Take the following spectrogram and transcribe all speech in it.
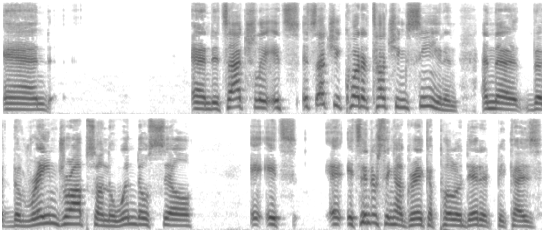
and and it's actually it's it's actually quite a touching scene. And and the the, the raindrops on the windowsill it, it's it's interesting how Greg Capullo did it because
